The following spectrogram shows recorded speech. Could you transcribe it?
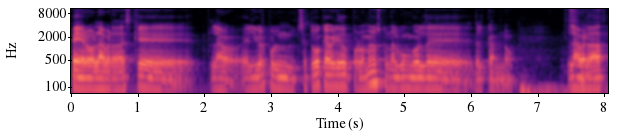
Pero la verdad es que el Liverpool se tuvo que haber ido por lo menos con algún gol de, del Camp Nou. La verdad,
